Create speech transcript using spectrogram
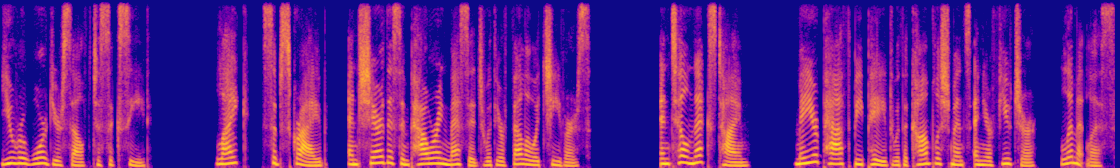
you reward yourself to succeed. Like, subscribe, and share this empowering message with your fellow achievers. Until next time, may your path be paved with accomplishments and your future, limitless.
